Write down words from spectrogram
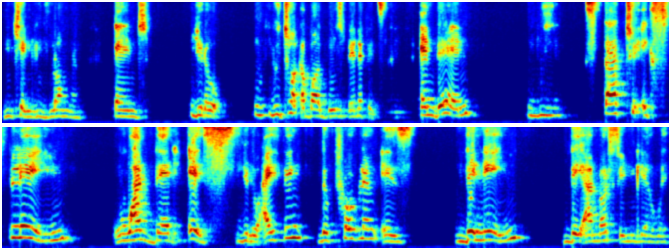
you can live longer. And, you know, we talk about those benefits. And then we start to explain what that is. You know, I think the problem is the name they are not familiar with.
